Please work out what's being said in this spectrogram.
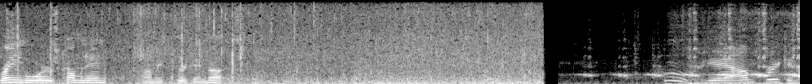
rainwater's coming in. I mean, freaking nuts. Yeah, I'm freaking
